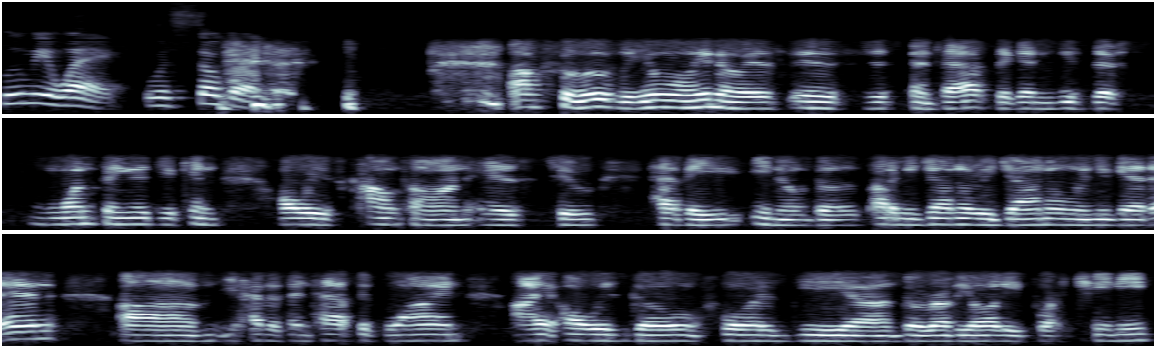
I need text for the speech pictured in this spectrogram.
blew me away. It was so good. Absolutely. Il Molino is, is just fantastic. And there's one thing that you can always count on is to have a, you know, the Parmigiano Reggiano when you get in. Um, you have a fantastic wine. I always go for the, uh, the ravioli porcini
